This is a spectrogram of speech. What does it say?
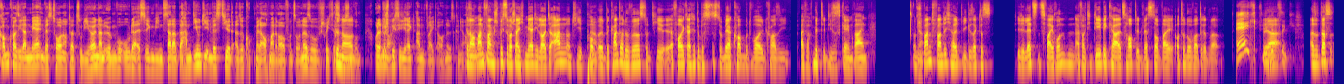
kommen quasi dann mehr Investoren auch dazu, die hören dann irgendwo, oh, da ist irgendwie ein Startup, da haben die und die investiert, also gucken wir da auch mal drauf und so, ne? So sprichst du das genau. rum. Oder du genau. sprichst sie direkt an, vielleicht auch, ne? Das kann ja auch Genau, sein. am Anfang sprichst du wahrscheinlich mehr die Leute an und je Ja. äh, bekannter du wirst und je erfolgreicher du bist, desto mehr kommen und wollen quasi einfach mit in dieses Game rein. Und Ja. spannend fand ich halt, wie gesagt, dass in den letzten zwei Runden einfach die DBK als Hauptinvestor bei Otto Nova drin war. Echt? Wie Ja. witzig. Also das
